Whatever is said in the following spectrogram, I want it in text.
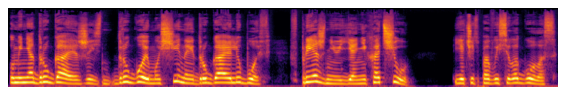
У меня другая жизнь, другой мужчина и другая любовь. В прежнюю я не хочу. Я чуть повысила голос.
